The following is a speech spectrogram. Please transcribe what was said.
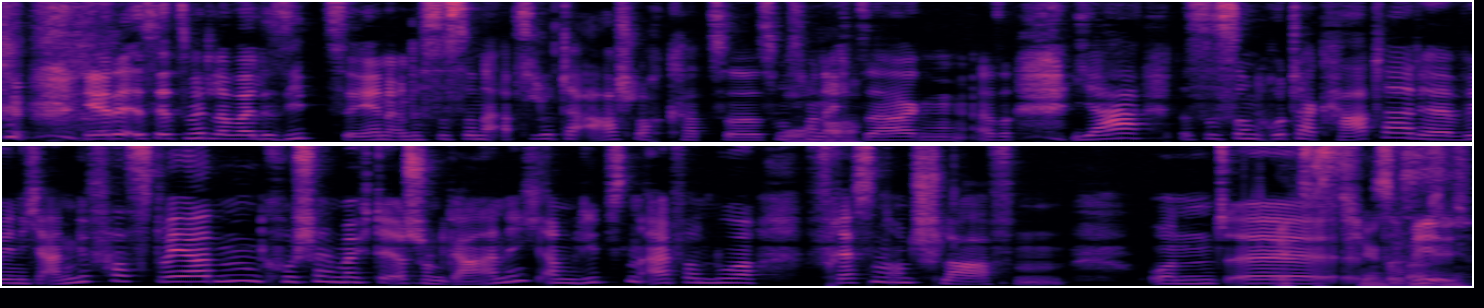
ja, der ist jetzt mittlerweile 17 und das ist so eine absolute Arschlochkatze, das muss man Oha. echt sagen. Also, ja, das ist so ein roter Kater, der will nicht angefasst werden. Kuscheln möchte er schon gar nicht. Am liebsten einfach nur fressen und schlafen. Und äh, Existieren so wie quasi.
